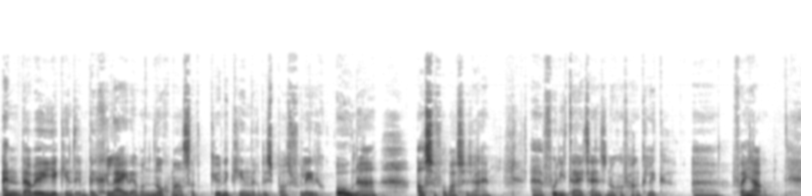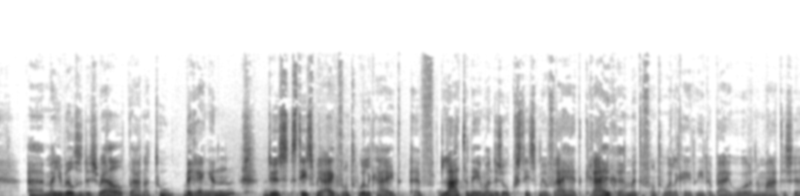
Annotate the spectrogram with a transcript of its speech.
en daar wil je je kind in begeleiden. Want nogmaals, dat kunnen kinderen dus pas volledig ownen als ze volwassen zijn. Uh, voor die tijd zijn ze nog afhankelijk uh, van jou. Uh, maar je wil ze dus wel daar naartoe brengen. Dus steeds meer eigen verantwoordelijkheid uh, laten nemen. En dus ook steeds meer vrijheid krijgen met de verantwoordelijkheden die erbij horen. Naarmate ze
